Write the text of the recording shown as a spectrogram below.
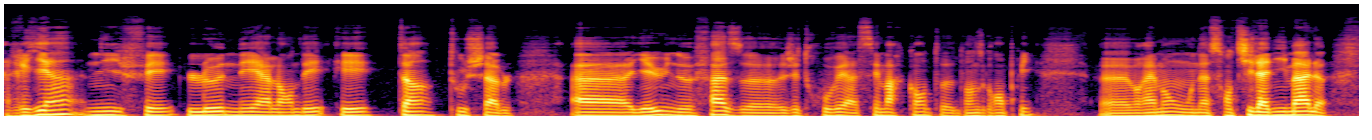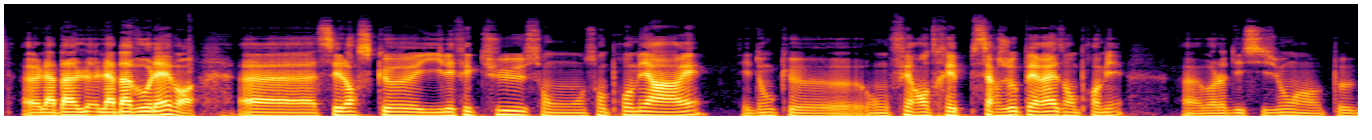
Rien n'y fait. Le néerlandais est intouchable. il y a eu une phase, j'ai trouvé assez marquante dans ce Grand Prix. vraiment, on a senti l'animal, la, bave aux lèvres. C'est lorsqu'il effectue son, son, premier arrêt. Et donc, on fait rentrer Sergio Pérez en premier. Euh, voilà, décision un peu,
